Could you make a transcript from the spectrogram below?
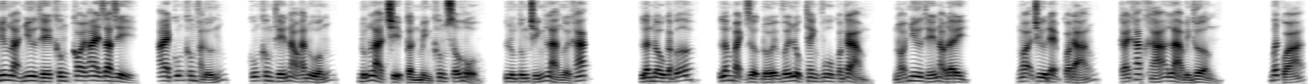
nhưng lại như thế không coi ai ra gì, ai cũng không phản ứng, cũng không thế nào ăn uống, đúng là chỉ cần mình không xấu hổ lúng túng chính là người khác. Lần đầu gặp gỡ, lâm bạch dược đối với lục thanh vu quan cảm nói như thế nào đây? Ngoại trừ đẹp quá đáng, cái khác khá là bình thường. Bất quá,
